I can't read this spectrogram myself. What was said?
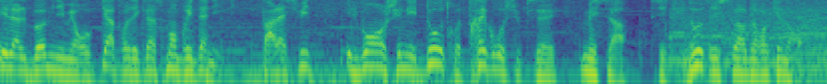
et l'album numéro 4 des classements britanniques. Par la suite, ils vont enchaîner d'autres très gros succès, mais ça, c'est une autre histoire de rock'n'roll.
